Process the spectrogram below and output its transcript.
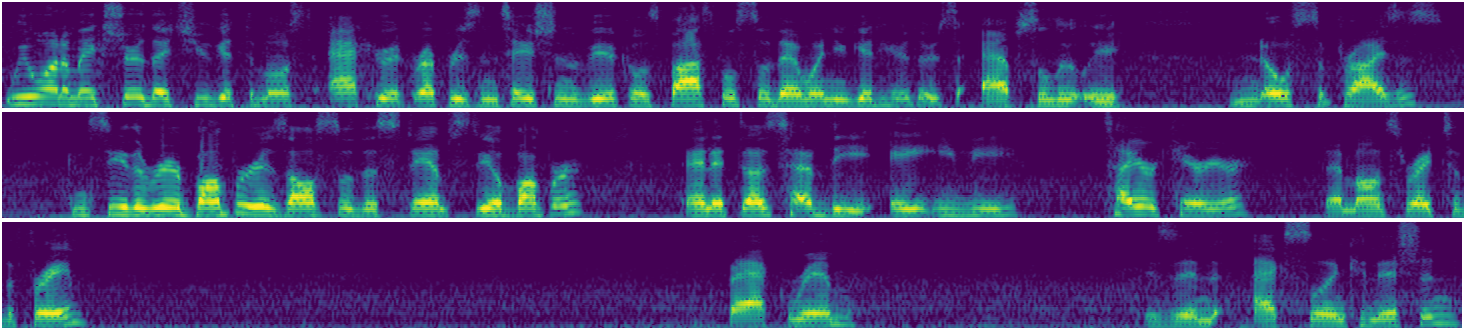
We want to make sure that you get the most accurate representation of the vehicle as possible so that when you get here, there's absolutely no surprises. You can see the rear bumper is also the stamped steel bumper and it does have the AEV tire carrier that mounts right to the frame. Back rim is in excellent condition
